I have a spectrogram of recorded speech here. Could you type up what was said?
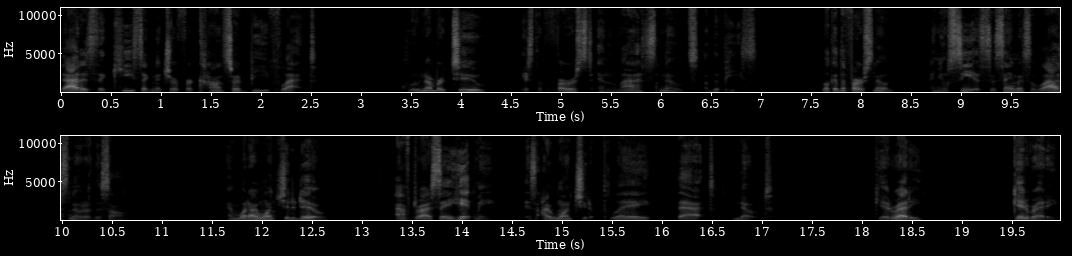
That is the key signature for concert B flat. Clue number two is the first and last notes of the piece. Look at the first note, and you'll see it's the same as the last note of the song. And what I want you to do after I say hit me is I want you to play that note. Get ready. Get ready.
